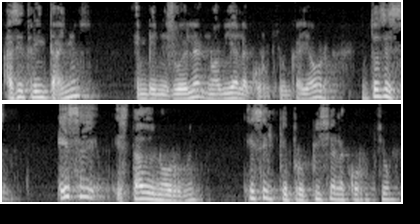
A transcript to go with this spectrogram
Hace 30 años en Venezuela no había la corrupción que hay ahora. Entonces, ese Estado enorme es el que propicia la corrupción.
